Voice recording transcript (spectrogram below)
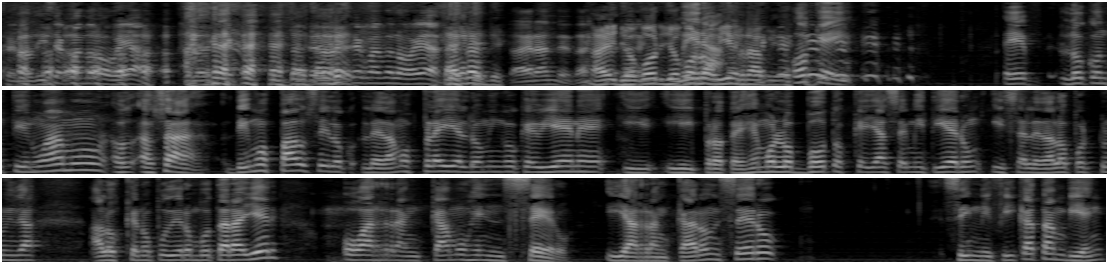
se lo dice cuando lo vea. Se lo dice, cuando lo vea. Está grande. Está grande. Está yo, yo corro bien rápido. Ok. Eh, lo continuamos, o, sea, dimos pausa y le damos play el domingo que viene y, protegemos los votos que ya se emitieron y se le da la oportunidad a los que no pudieron votar ayer o arrancamos en cero. Y arrancaron cero significa también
